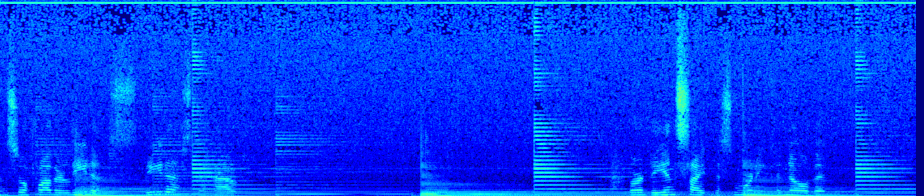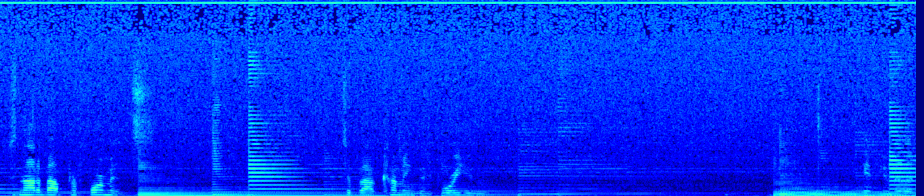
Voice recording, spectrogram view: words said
And so, Father, lead us. Lead us to have, Lord, the insight this morning to know that it's not about performance. It's about coming before you in humility.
